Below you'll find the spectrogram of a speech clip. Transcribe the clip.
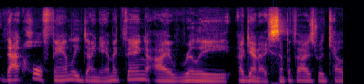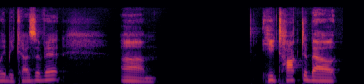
that whole family dynamic thing, I really, again, I sympathized with Kelly because of it. Um, he talked about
